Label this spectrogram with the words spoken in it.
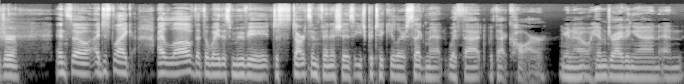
Sure. And so I just like, I love that the way this movie just starts and finishes each particular segment with that, with that car, you Mm-hmm. know, him driving in. And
